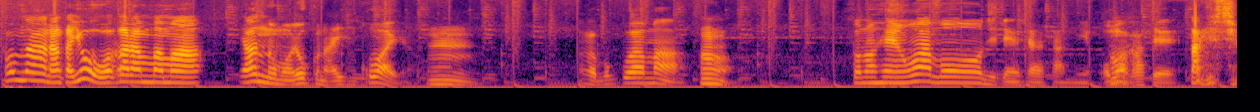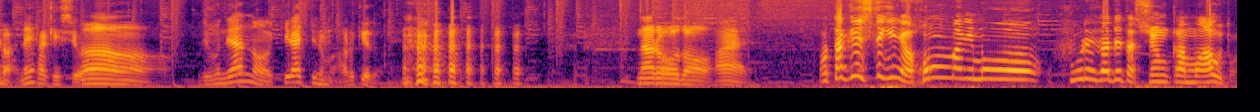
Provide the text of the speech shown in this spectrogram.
そんななんかようわからんままやんのも良くないし。怖いよ。うん。だから僕はまあ、うん。その辺はもう自転車屋さんにお任せ。たけしはね。たけしは。あ自分でやるの嫌いっていうのもあるけどね。あ。なるほど。はい。まあたけし的にはほんまにもう、触れが出た瞬間もアウト。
